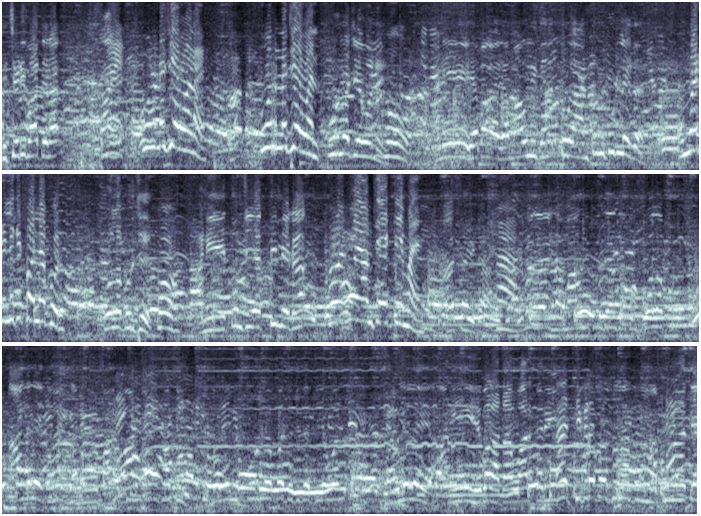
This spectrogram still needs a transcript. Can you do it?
खिचडी भात आहे ना पूर्ण जेवण आहे. पूर्ण जेवण. पूर्ण जेवण आहे. हो. आणि हे बघा या माऊलीचं तू आणि तुम्ही कुठले इथं? मरेली की कोल्हापूर. कोल्हापूरचे. हो. आणि तुमची एक टीम आहे का? होय होय आमचं एक टीम आहे. असं आहे का? हा. हे बघा, ह्या माऊलीचं कोल्हापूरहून आलेले आहेत. वारकऱ्यांसाठी बरेली पूर्ण पद्धतीचं जेवण ठेवलेलं आहे. आणि हे बघा आता वारकरी तिकडे बसून आपण ते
